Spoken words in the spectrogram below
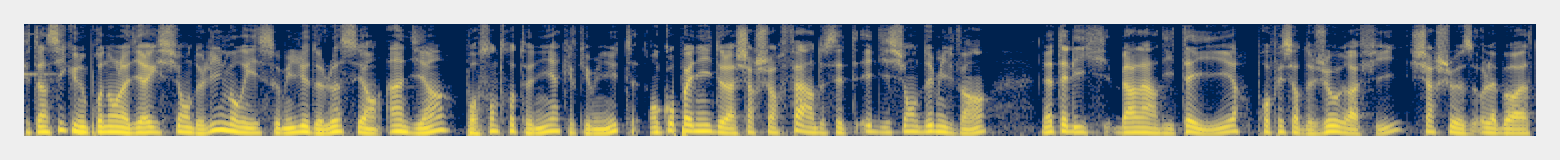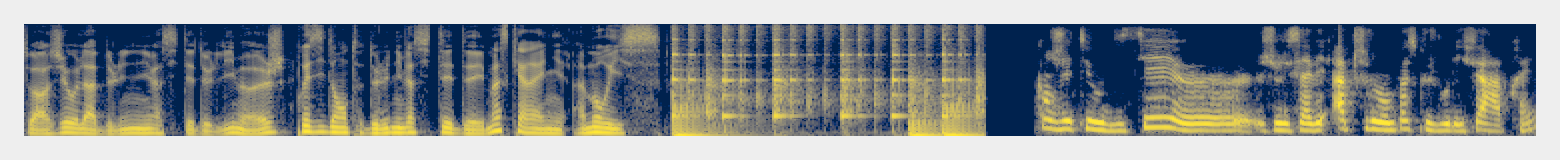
C'est ainsi que nous prenons la direction de l'île Maurice au milieu de l'océan Indien pour s'entretenir quelques minutes en compagnie de la chercheure phare de cette édition 2020, Nathalie Bernardi-Tahir, professeure de géographie, chercheuse au laboratoire Géolab de l'Université de Limoges, présidente de l'Université des Mascareignes à Maurice. Quand j'étais au lycée, euh, je ne savais absolument pas ce que je voulais faire après.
